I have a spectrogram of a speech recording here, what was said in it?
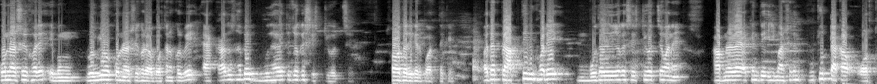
কন্যা রাশির ঘরে এবং রবিও কন্যা রাশির ঘরে অবস্থান করবে। একাদশ ভাবে বুধায়িত যোগের সৃষ্টি হচ্ছে ষোলো তারিখের পর থেকে। অর্থাৎ প্রাপ্তির ঘরে বুধায়িত যোগের সৃষ্টি হচ্ছে মানে আপনারা কিন্তু এই মাসে কিন্তু প্রচুর টাকা অর্থ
